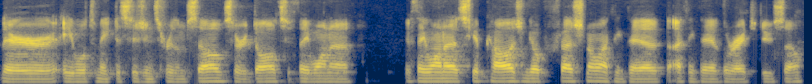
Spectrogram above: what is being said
they're able to make decisions for themselves. They're adults. If they want to, if they want to skip college and go professional, I think they have. I think they have the right to do so.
